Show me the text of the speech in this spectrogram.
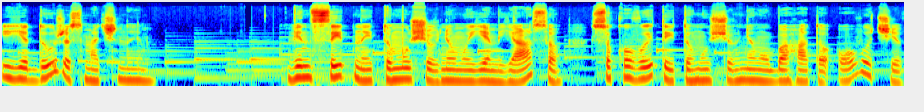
і є дуже смачним. Він ситний, тому що в ньому є м'ясо, соковитий, тому що в ньому багато овочів,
